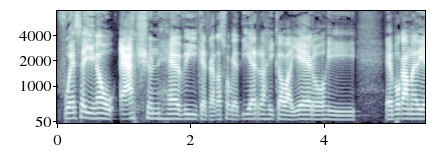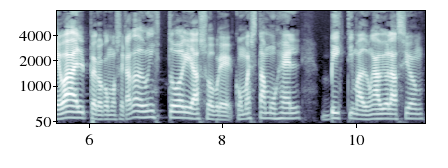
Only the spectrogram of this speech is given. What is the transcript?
fuese, you action heavy, que trata sobre tierras y caballeros y época medieval, pero como se trata de una historia sobre cómo esta mujer víctima de una violación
